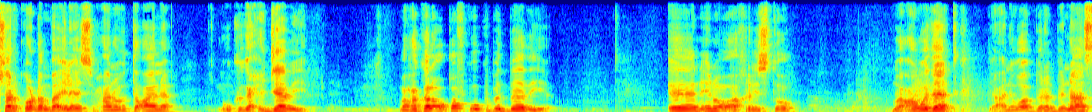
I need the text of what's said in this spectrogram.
sharkao dhan baa ilaahi subxaana wa tacaala uu kaga xijaabaya. Waxaa kale oo qofku uu ku badbaadaya inuu akhristo mucawadaadka yacni waa birabinaas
